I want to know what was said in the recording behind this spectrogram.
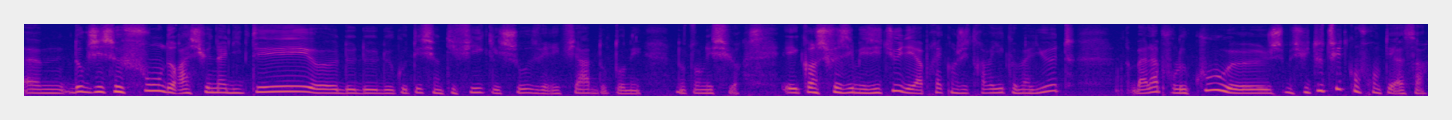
Euh, donc j'ai ce fond de rationalité, euh, de, côté scientifique, les choses vérifiables dont on est, dont sûr. Et quand je faisais mes études et après quand j'ai travaillé comme alieute, bah là pour le coup, euh, je me suis tout de suite confrontée à ça.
